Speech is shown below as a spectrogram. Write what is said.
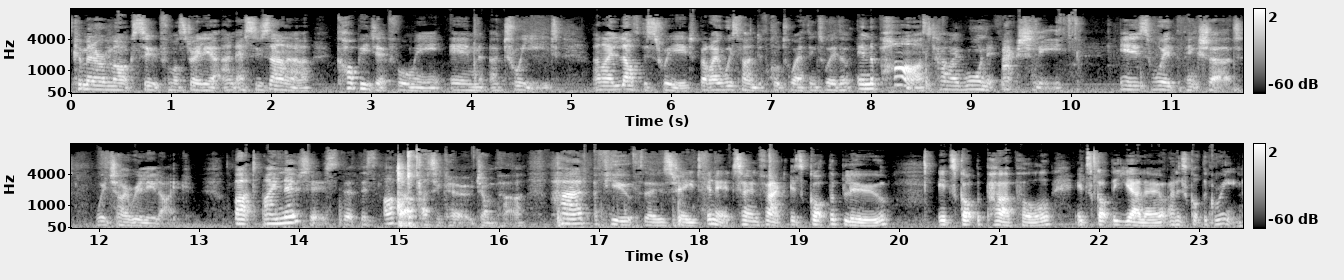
Camilla and Marc suit from Australia and Susanna copied it for me in a tweed. And I love this tweed, but I always find it difficult to wear things with them. In the past, how I've worn it actually is with the pink shirt, which I really like. But I noticed that this other Attico jumper had a few of those shades in it. So in fact, it's got the blue, it's got the purple, it's got the yellow, and it's got the green.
